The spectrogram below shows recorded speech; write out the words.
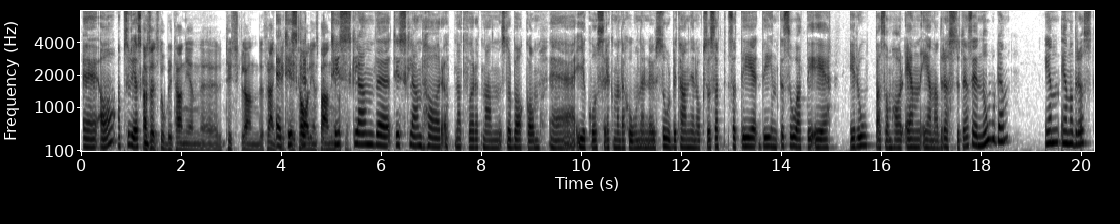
Eh, ja, absolut. Skulle... Alltså Storbritannien, eh, Tyskland, Frankrike, eh, Tyskland, Italien, Spanien? Tyskland, eh, Tyskland har öppnat för att man står bakom eh, IOKs rekommendationer nu. Storbritannien också. Så, att, så att det, det är inte så att det är Europa som har en enad röst. Utan jag säger Norden, en enad röst.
